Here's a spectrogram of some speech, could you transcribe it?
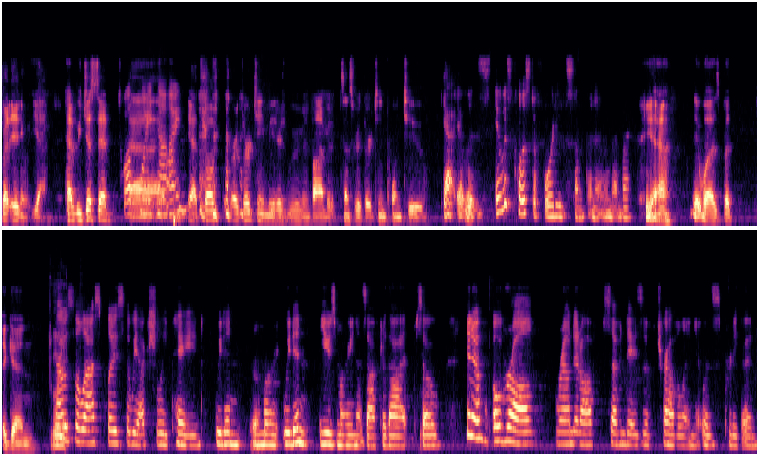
but anyway, yeah. Had we just said uh, 12.9. yeah, 12 or 13 meters, we would have been fine. But since we were 13.2, Yeah, it was it was close to 40 something. I remember. yeah, it was. But again, That was the last place that we actually paid. We didn't Yeah. mar- we didn't use marinas after that. So, you know, overall, rounded off seven days of traveling, it was pretty good.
